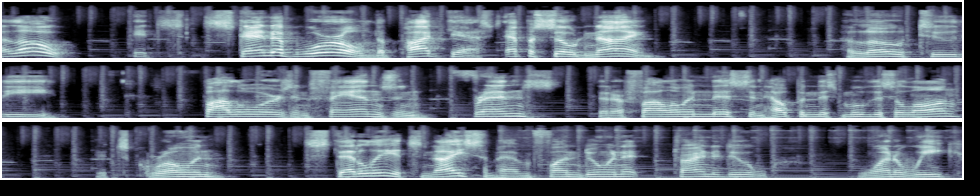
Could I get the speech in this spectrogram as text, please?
Hello, it's Stand Up World, the podcast, episode nine. Hello to the followers and fans and friends that are following this and helping this move this along. It's growing steadily. It's nice. I'm having fun doing it, trying to do one a week.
